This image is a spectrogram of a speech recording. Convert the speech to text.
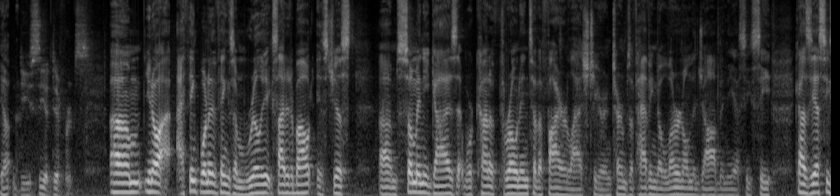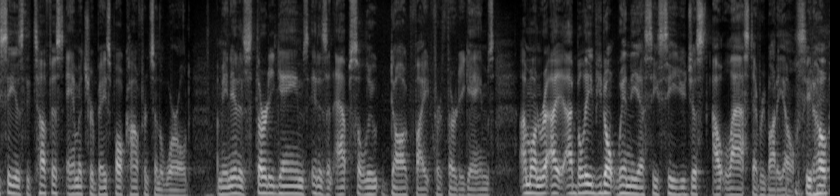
yep. Do you see a difference? Um, you know, I, I, think one of the things I'm really excited about is just um, so many guys that were kind of thrown into the fire last year in terms of having to learn on the job in the SEC. Guys, the SEC is the toughest amateur baseball conference in the world. I mean, it is 30 games. It is an absolute dogfight for 30 games. I'm on. I, I, believe you don't win the SEC. You just outlast everybody else. You know,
